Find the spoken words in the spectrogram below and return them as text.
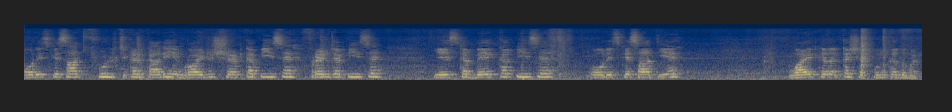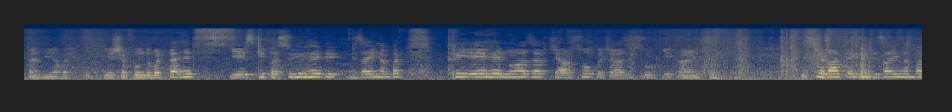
और इसके साथ फुल चिकनकारी एम्ब्रॉयडरी शर्ट का पीस है फ्रंट का पीस है, ये इसका बैक का पीस है और इसके साथ ये वाइट कलर का शफून का दुपट्टा दिया हुआ है। ये शफून दुपट्टा है। ये इसकी तस्वीर है डिज़ाइन नंबर थ्री ए है, नौ हज़ार चार सौ पचास सूट की प्राइस है। इसके बाद देखें डिज़ाइन नंबर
